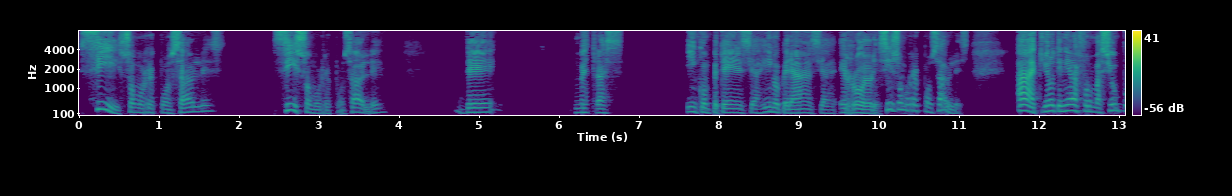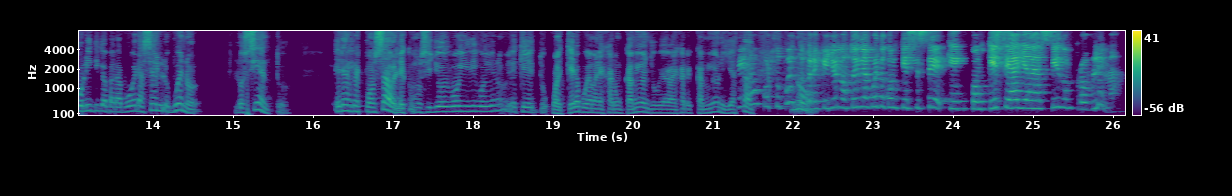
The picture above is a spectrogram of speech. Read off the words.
Sí somos responsables, sí somos responsables de nuestras incompetencias, inoperancias, errores. Sí, somos responsables. Ah, que yo no tenía la formación política para poder hacerlo. Bueno, lo siento. Eres responsable. Es como si yo voy y digo, yo no, es que tú, cualquiera puede manejar un camión, yo voy a manejar el camión y ya sí, está. No, por supuesto, no. pero es que yo no estoy de acuerdo con que, se, que, con que ese haya sido un problema.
